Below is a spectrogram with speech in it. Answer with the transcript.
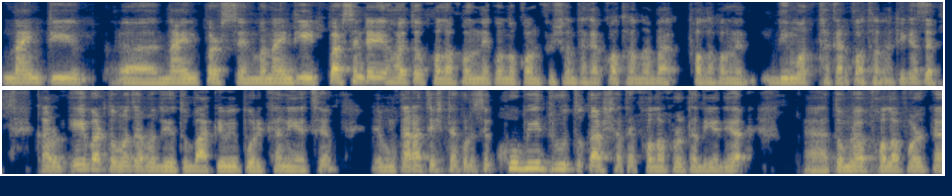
নাইনটি নাইন পার্সেন্ট বা নাইনটি এইট পার্সেন্টেরই হয়তো ফলাফল নিয়ে কোনো কনফিউশন থাকার কথা না বা ফলাফল নিয়ে দ্বিমত থাকার কথা না, ঠিক আছে? কারণ এইবার তোমরা জানো যেহেতু বাকৃবি পরীক্ষা নিয়েছে এবং তারা চেষ্টা করেছে খুবই দ্রুত তার সাথে ফলাফলটা দিয়ে দেওয়ার। তোমরা ফলাফলটা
